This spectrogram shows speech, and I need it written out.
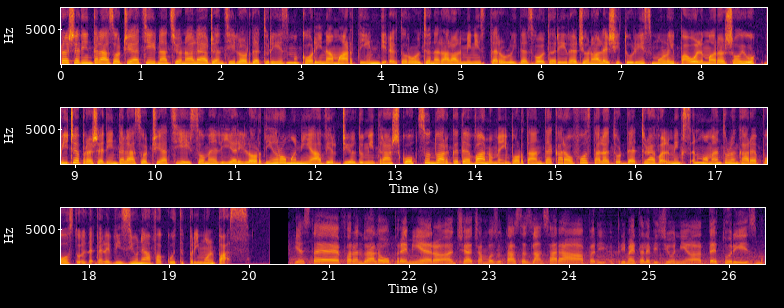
Președintele Asociației Naționale a Agențiilor de Turism, Corina Martin, directorul general al Ministerului Dezvoltării Regionale și Turismului, Paul Mărășoiu, vicepreședintele Asociației Somelierilor din România, Virgil Dumitrașcu, sunt doar câteva nume importante care au fost alături de Travel Mix în momentul în care postul de televiziune a făcut primul pas. Este fără îndoială o premieră, ceea ce am văzut astăzi, lansarea primei televiziuni de turism.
